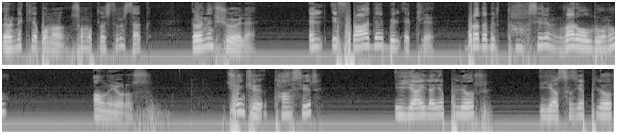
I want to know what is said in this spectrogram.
örnekle bunu somutlaştırırsak örnek şu öyle. El ifrade bil ekli. Burada bir tahsirin var olduğunu anlıyoruz. Çünkü tahsir İya ile yapılıyor, İyasız yapılıyor,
